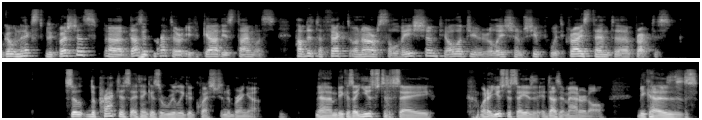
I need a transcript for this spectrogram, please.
go next with questions. Uh, does it matter if God is timeless? How did it affect on our salvation, theology, relationship with Christ, and uh, practice? So the practice, I think, is a really good question to bring up um, because I used to say, what I used to say is it doesn't matter at all because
